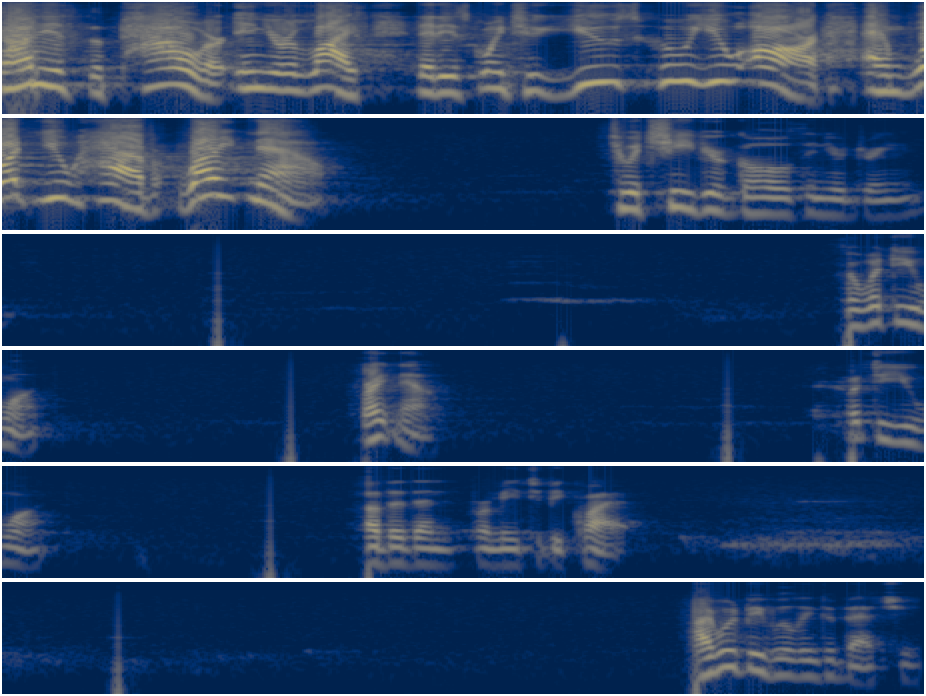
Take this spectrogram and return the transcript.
God is the power in your life that is going to use who you are and what you have right now to achieve your goals and your dreams. So what do you want? Right now. What do you want? Other than for me to be quiet. I would be willing to bet you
